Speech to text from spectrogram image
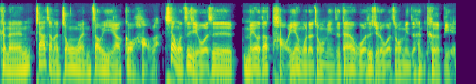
可能家长的中文造诣也要够好了。像我自己，我是没有到讨厌我的中文名字，但是我是觉得我中文名字很特别。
